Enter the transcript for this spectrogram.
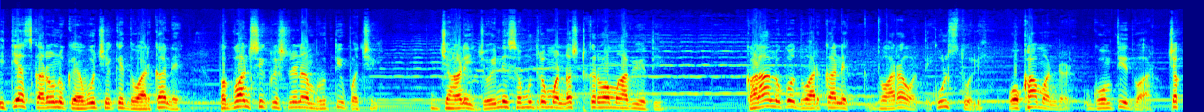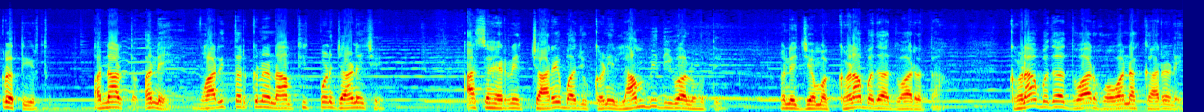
ઇતિહાસકારોનું કહેવું છે કે દ્વારકાને ભગવાન શ્રી કૃષ્ણના મૃત્યુ પછી જાણી જોઈને સમુદ્રમાં નષ્ટ કરવામાં આવી હતી. ઘણા લોકો દ્વારકાને દ્વારાવતી કુલસ્તોલી ઓખામંડળ ગોમતી દ્વાર, ચક્રતીર્થ, અનાર્ત અને વારિતર્કના નામથી જ પણ જાણે છે. આ શહેરની ચારે બાજુ ઘણી લાંબી દિવાલો હતી અને જેમાં ઘણા બધા દ્વાર હતા. ઘણા બધા દ્વાર હોવાના કારણે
